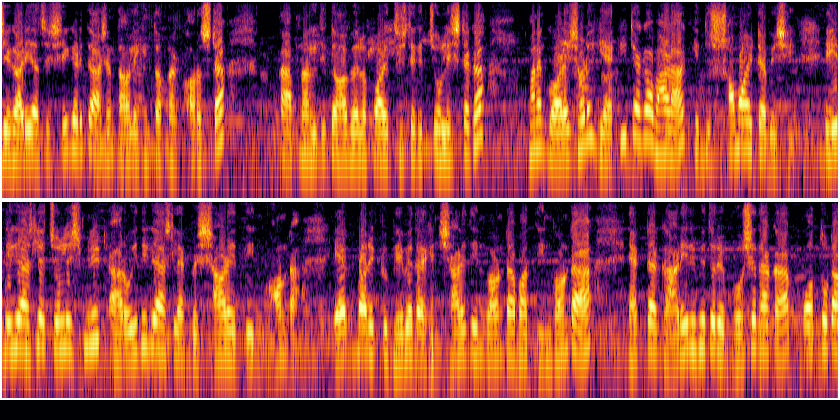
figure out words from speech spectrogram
যে গাড়ি আছে সেই গাড়িতে আসেন, তাহলে কিন্তু আপনার খরচটা আপনার দিতে হবে হলো পঁয়ত্রিশ থেকে চল্লিশ টাকা। মানে গড়ে সড়ে একই টাকা ভাড়া, কিন্তু সময়টা বেশি। এই দিকে আসলে চল্লিশ মিনিট আর ওই দিকে আসলে একবার সাড়ে তিন ঘণ্টা। একবার একটু ভেবে দেখেন, সাড়ে তিন ঘণ্টা বা তিন ঘণ্টা একটা গাড়ির ভিতরে বসে থাকা কতটা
